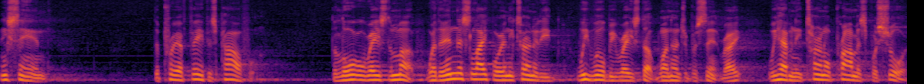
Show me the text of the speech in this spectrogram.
And he's saying the prayer of faith is powerful. The Lord will raise them up. Whether in this life or in eternity, we will be raised up 100%, right? We have an eternal promise for sure,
